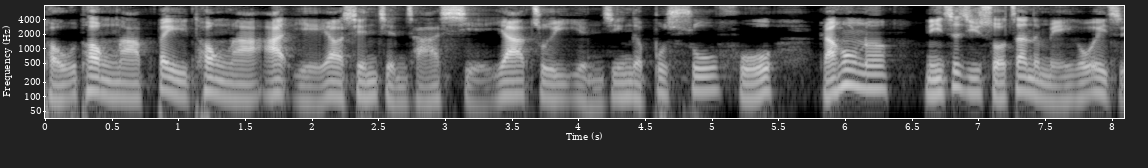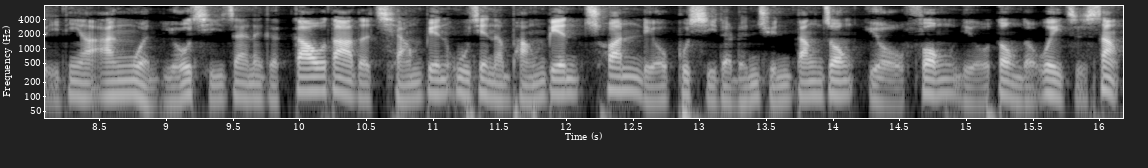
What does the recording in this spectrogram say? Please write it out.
头痛啊、背痛啊啊，也要先检查血压，注意眼睛的不舒服，然后呢？你自己所站的每一个位置一定要安稳，尤其在那个高大的墙边物件的旁边、川流不息的人群当中、有风流动的位置上，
